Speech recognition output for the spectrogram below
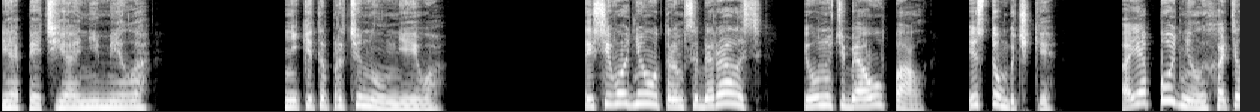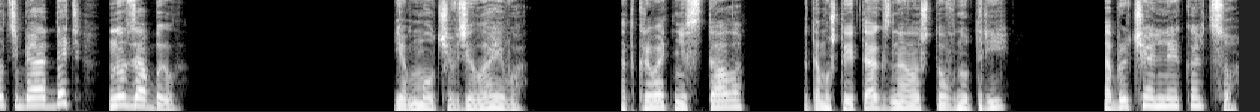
И опять я онемела. Никита протянул мне его. Ты сегодня утром собиралась, и он у тебя упал. Из тумбочки. А я поднял и хотел тебя отдать, но забыл. Я молча взяла его. Открывать не стала, потому что и так знала, что внутри обручальное кольцо.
